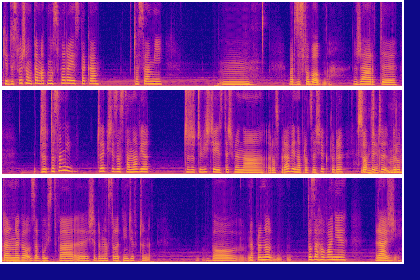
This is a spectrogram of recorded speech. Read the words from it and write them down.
kiedy słyszą, tam atmosfera jest taka czasami mm, bardzo swobodna. Żarty. Czasami człowiek się zastanawia, czy rzeczywiście jesteśmy na rozprawie, na procesie, który dotyczy mhm. brutalnego zabójstwa 17-letniej e, dziewczyny. Bo na pewno to zachowanie razi.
